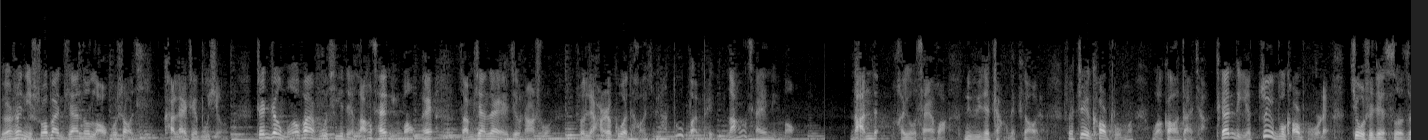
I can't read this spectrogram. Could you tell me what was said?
有人说你说半天都老夫少妻，看来这不行。真正模范夫妻得郎才女貌，哎，咱们现在也经常说说俩人过得好，那多般配，郎才女貌，男的很有才华，女的长得漂亮，说这靠谱吗？我告诉大家，天底下最不靠谱的就是这四个字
